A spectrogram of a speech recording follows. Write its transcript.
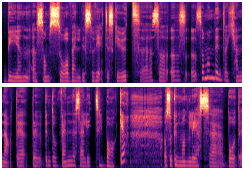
byen uh, som så veldig sovjetiske ut. Så, så, man begynte å kjenne at det, det, begynte å vende seg litt tilbake. Og så kunne man lese både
